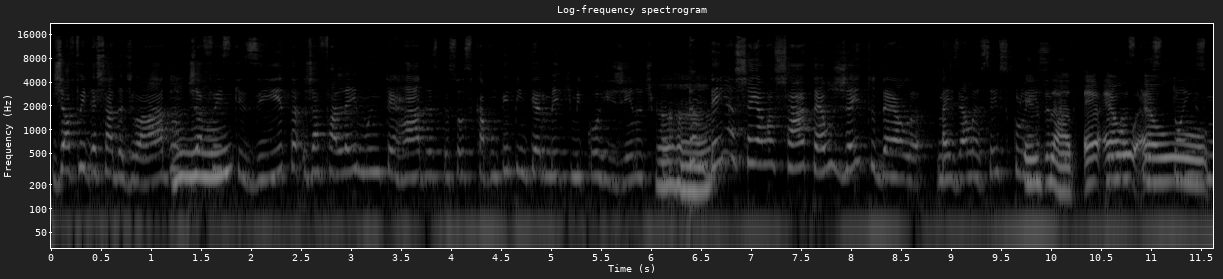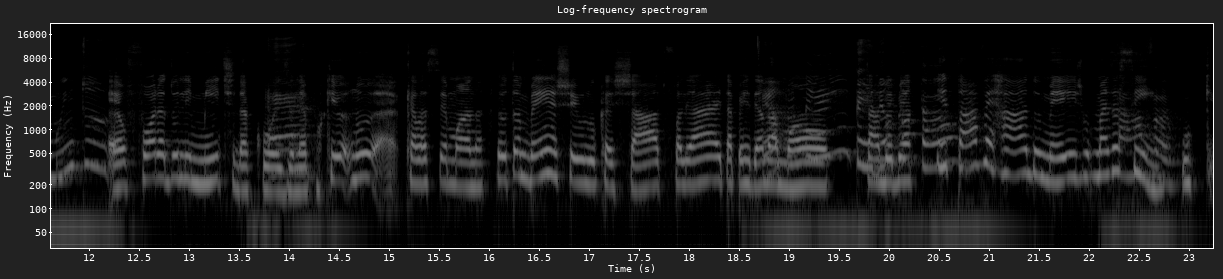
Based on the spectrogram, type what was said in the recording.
já fui deixada de lado, uhum. já fui esquisita, já falei muito errado, as pessoas ficavam o tempo inteiro meio que me corrigindo. Tipo, uhum. também achei ela chata, é o jeito dela, mas ela é ser excluída. Exato. É, é, o, é o. Muito... É o fora do limite da coisa, é. né? Porque no, aquela semana eu também achei o Lucas chato, falei, ai, tá perdendo eu a mão. Também, tá bebendo. Total. E tava errado mesmo, mas tava. assim, o que,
